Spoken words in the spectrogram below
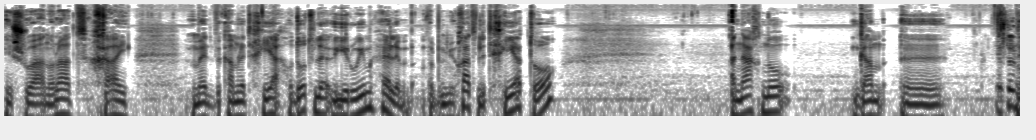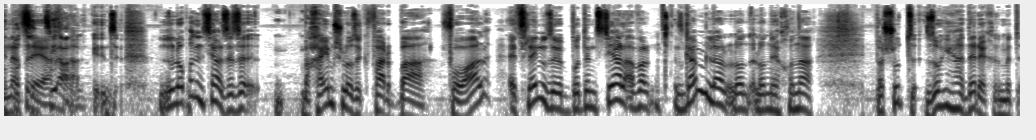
ישוע נולד, חי, מת וקם לתחייה, הודות לאירועים האלה, אבל במיוחד לתחייתו, אנחנו גם אה, יש לנו ננצח. פוטנציאל. לא, לא פוטנציאל, זה, זה, בחיים שלו זה כבר בפועל, אצלנו זה פוטנציאל, אבל זה גם מילה לא, לא נכונה. פשוט זוהי הדרך. זאת אומרת,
